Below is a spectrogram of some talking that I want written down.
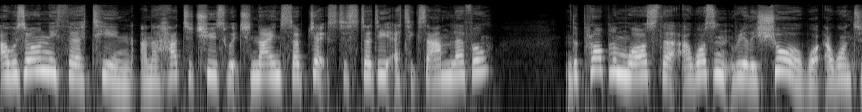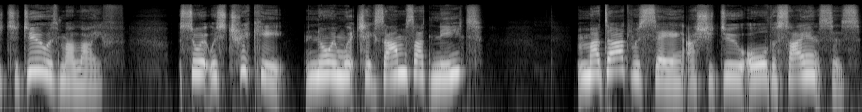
I was only 13 and I had to choose which nine subjects to study at exam level. The problem was that I wasn't really sure what I wanted to do with my life, so it was tricky knowing which exams I'd need. My dad was saying I should do all the sciences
